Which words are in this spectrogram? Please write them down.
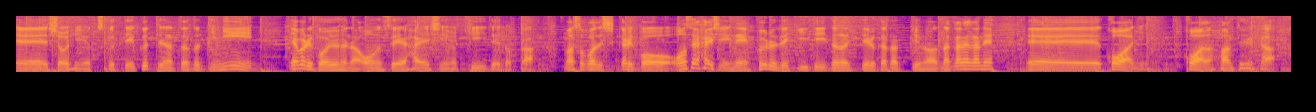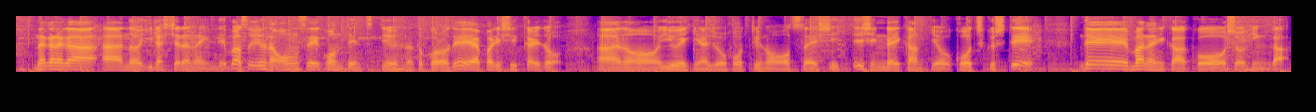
えー、商品を作っていくってなった時にやっぱりこういう風な音声配信を聞いてとか、まあ、そこでしっかりこう音声配信ねフルで聞いていただいている方っていうのはなかなかね、えー、コアにコアなファンというかなかなかあのいらっしゃらないんで、まあ、そういうふうな音声コンテンツっていうふうなところでやっぱりしっかりとあの有益な情報っていうのをお伝えしていって信頼関係を構築してで、まあ、何かこう商品が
